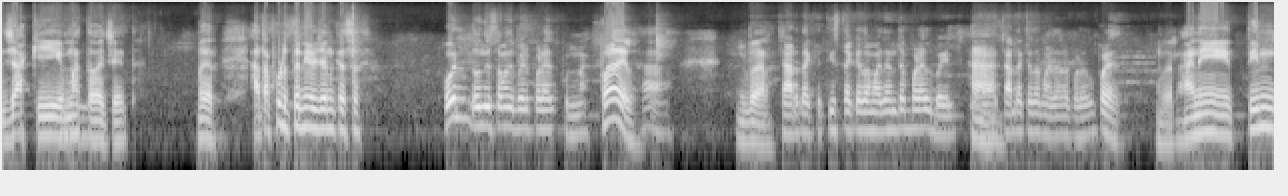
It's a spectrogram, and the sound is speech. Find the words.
जाकी महत्त्वाचे आहेत. बर. आता पुढचं नियोजन कसं? होईल दोन दिवसामध्ये बैल पडेल पुन्हा. पळेल? हा. बर. चार तारखे तीस तारखेचा मैदान तर पडेल बैल. हा. चार तारखेचा मैदान पडेल पडेल बर. आणि तीन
